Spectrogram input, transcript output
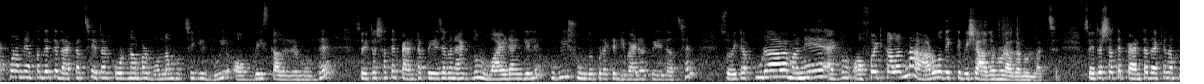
এখন আমি আপনাদেরকে দেখাচ্ছি, এটার কোড নাম্বার বললাম হচ্ছে কি দুই অফ বেস কালারের মধ্যে। সো এটার সাথে প্যান্টটা পেয়ে যাবেন একদম ওয়াইড অ্যাঙ্গেলে খুবই সুন্দর করে একটা ডিভাইডার পেয়ে যাচ্ছেন। সো এটা পুরা মানে একদম অফ হোয়াইট কালার না আরও দেখতে বেশি আগানোর আগানোর লাগছে। সো এটার সাথে প্যান্টটা দেখেন আপু,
